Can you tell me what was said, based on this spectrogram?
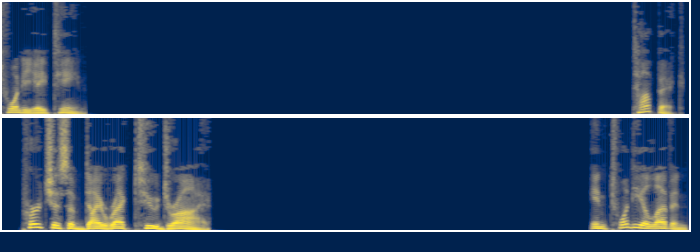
2018. Purchase of Direct2 Drive In 2011,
